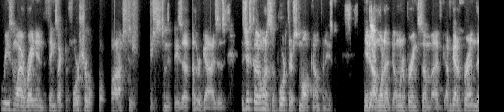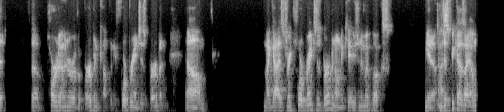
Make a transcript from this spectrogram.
reason why I write into things like a Forscher watch is some of these other guys is is just because I want to support their small companies. You know, yeah. I want to I want to bring some. I've, I've got a friend that the part owner of a bourbon company, Four Branches Bourbon. Um, my guys drink Four Branches Bourbon on occasion in my books. You know, nice. just because I, I, want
